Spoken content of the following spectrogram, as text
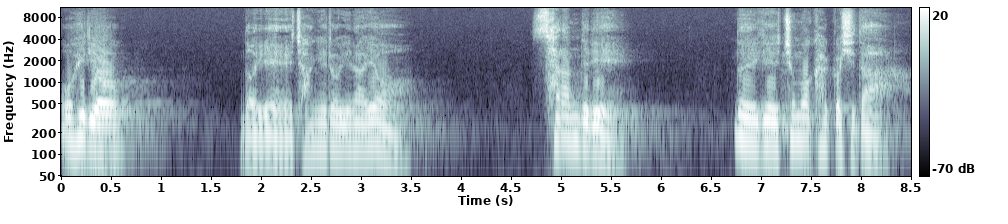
오히려 너의 장애로 인하여 사람들이 너에게 주목할 것이다.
